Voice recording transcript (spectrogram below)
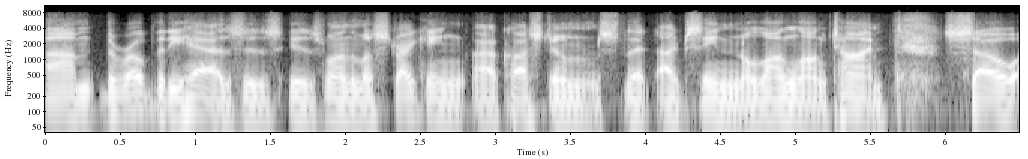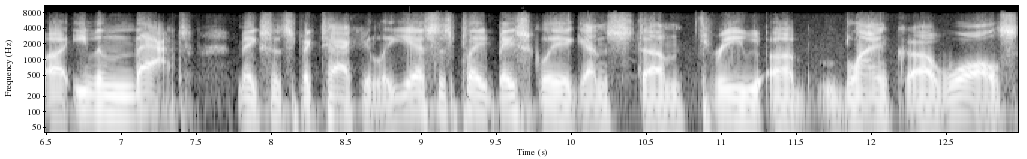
Um, the robe that he has is is one of the most striking uh, costumes that I've seen in a long, long time. So uh, even that makes it spectacular. Yes, it's played basically against um, three uh, blank uh, walls,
